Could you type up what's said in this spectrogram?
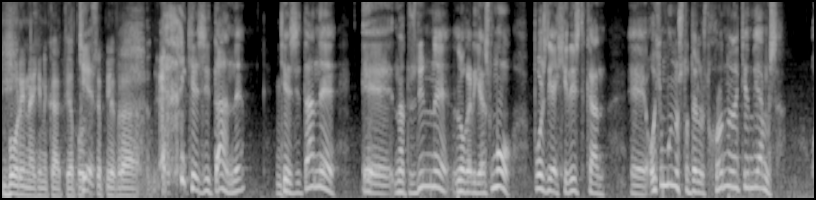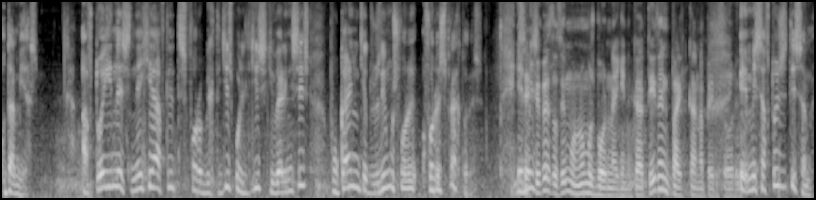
Μπορεί να γίνει κάτι από Και- σε πλευρά. και ζητάνε, και ζητάνε ε, να τους δίνουν λογαριασμό πώς διαχειρίστηκαν ε, όχι μόνο στο τέλος του χρόνου αλλά και ενδιάμεσα ο Ταμείας. Αυτό είναι συνέχεια αυτή της φορομπηκτικής πολιτικής της κυβέρνησης που κάνει και τους Δήμους φορο, φοροεισπράκτορες. Σε Εμείς, επίπεδο Δήμων όμως μπορεί να γίνει κάτι ή δεν υπάρχει κανένα περιθώριο; εμείς αυτό ζητήσαμε.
